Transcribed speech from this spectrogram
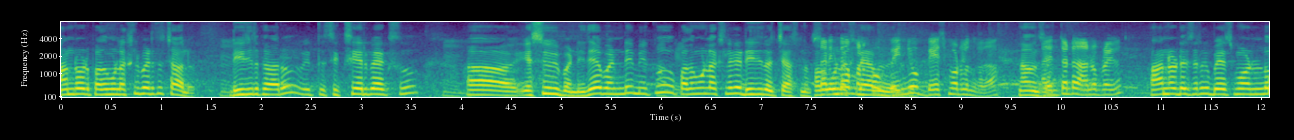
ఆన్ రోడ్ పదమూడు లక్షలు పెడితే చాలు. Diesel car with six air bags SUV బండి. ఇదే బండి మీకు పదమూడు లక్షలకే డీజిల్ వచ్చేస్తుంది. పదమూడు లక్షల యాభై వెన్యూ బేస్ మోడల్ ఉంది కదా? అవును ఆన్ రోడ్ వచ్చేసరికి బేస్ మోడల్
